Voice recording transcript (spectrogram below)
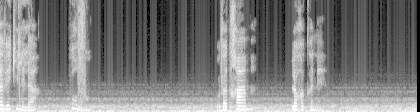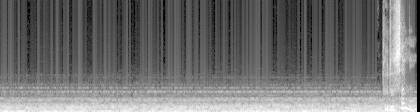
Savez qu'il est là pour vous. Votre âme le reconnaît. Tout doucement,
